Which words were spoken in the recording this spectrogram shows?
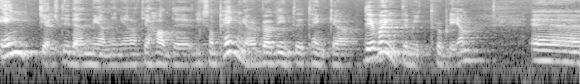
enkelt i den meningen att jag hade liksom pengar och behövde inte tänka... Det var inte mitt problem. Eh,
